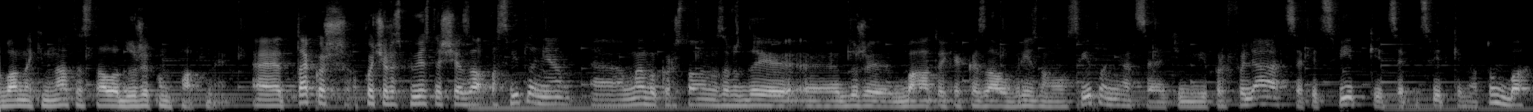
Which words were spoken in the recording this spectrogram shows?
ванна кімната стала дуже компактною. Е, також хочу розповісти ще за освітлення. Е, ми використовуємо завжди е, дуже багато, як я казав, різного освітлення. Це тіньові профіля, це підсвітки, це підсвітки на тумбах.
